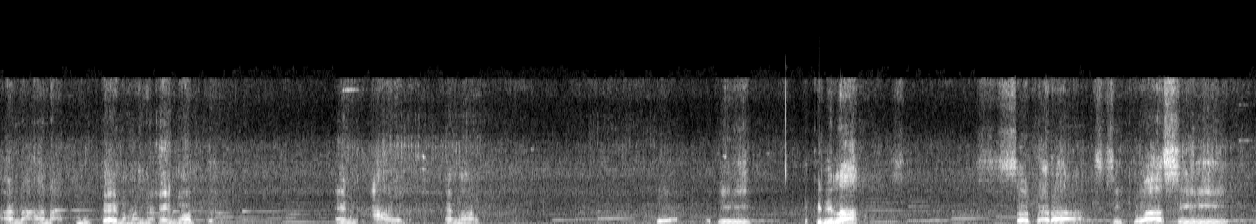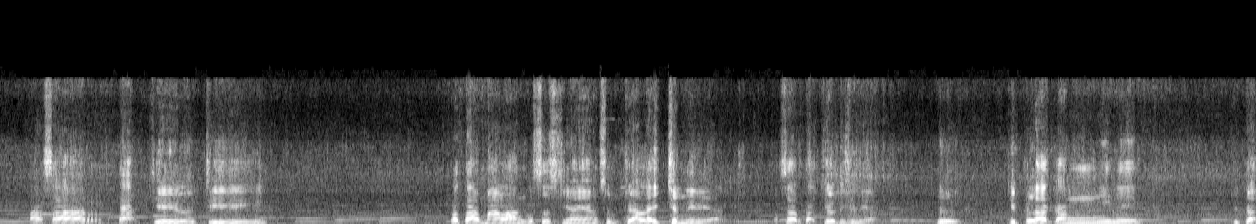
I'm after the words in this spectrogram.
anak-anak muda yang namanya hangout hang out hangout. Itu ya. Jadi beginilah saudara situasi pasar takjil di kota Malang khususnya yang sudah legend ini ya pasar takjil di sini ya. Itu di belakang ini juga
